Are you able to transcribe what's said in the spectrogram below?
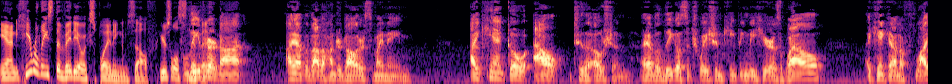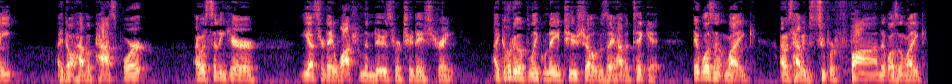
and he released a video explaining himself. Here's a little Snippet. Believe it or not, I have about a hundred dollars to my name. I can't go out to the ocean. I have a legal situation keeping me here as well. I can't get on a flight. I don't have a passport. I was sitting here yesterday watching the news for two days straight. I go to a Blink 182 show because they have a ticket. It wasn't like I was having super fun. It wasn't like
